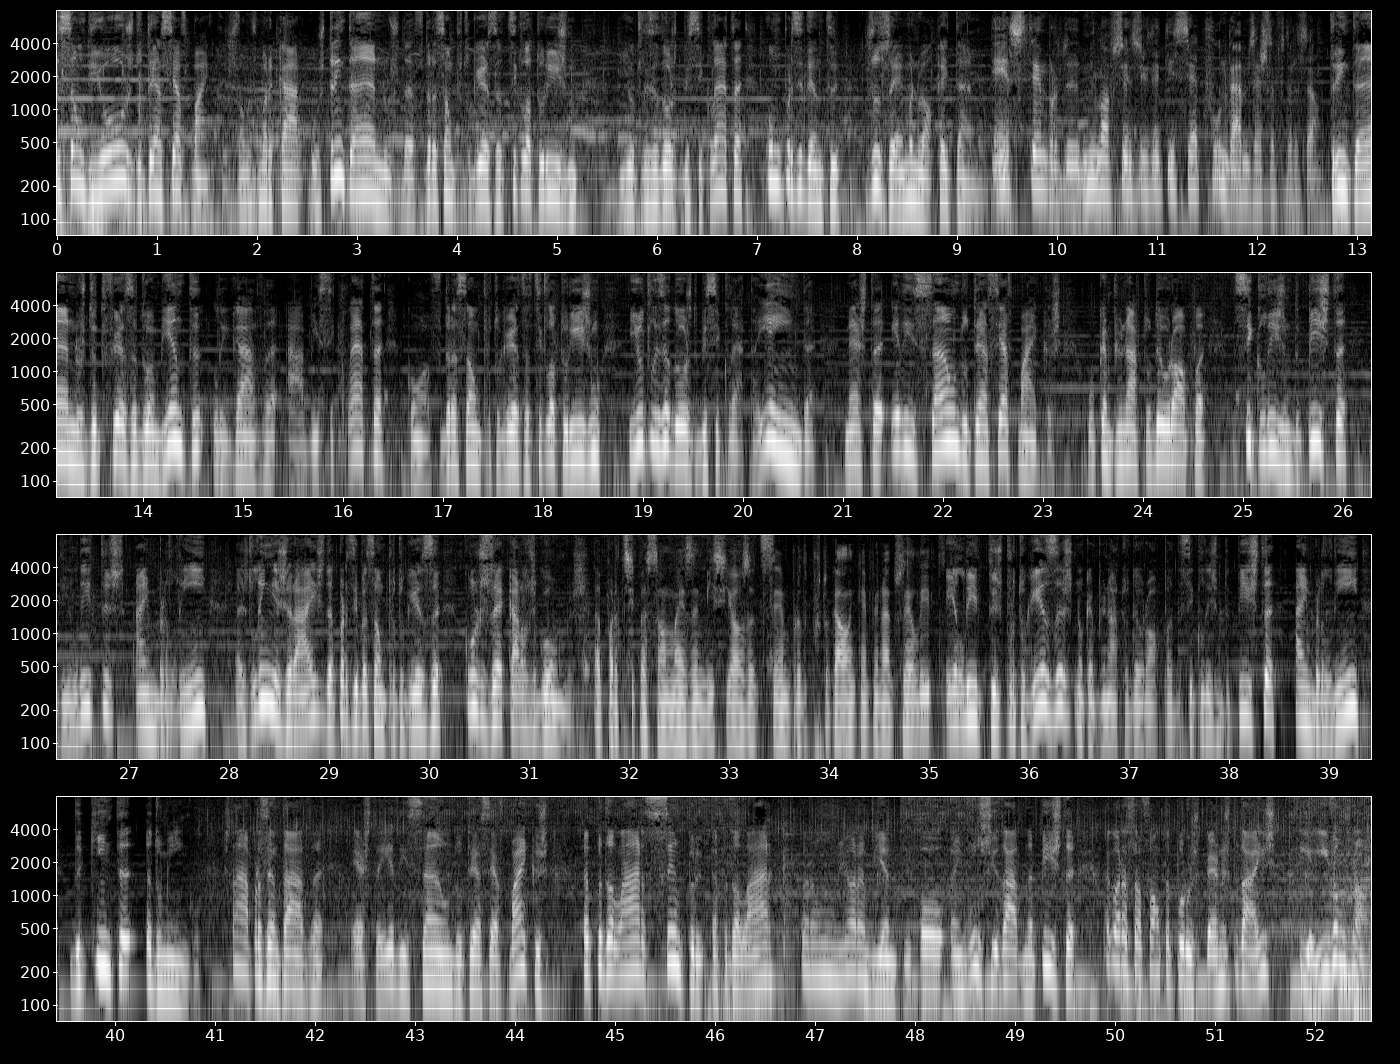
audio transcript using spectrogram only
Na edição de hoje do TSF Bikes, vamos marcar os 30 anos da Federação Portuguesa de Cicloturismo e utilizadores de bicicleta, com o presidente José Manuel Caetano. Em setembro de 1987 fundámos esta federação. 30 anos de defesa do ambiente ligada à bicicleta, com a Federação Portuguesa de Cicloturismo e utilizadores de bicicleta. E ainda, nesta edição do TSF Bikes, o Campeonato da Europa Ciclismo de Pista de Elites em Berlim, as linhas gerais da participação portuguesa com José Carlos Gomes. A participação mais ambiciosa de sempre de Portugal em campeonatos de elite. Elites portuguesas no Campeonato da Europa de Ciclismo de Pista em Berlim, de quinta a domingo. Está apresentada esta edição do TSF Bikes a pedalar, sempre a pedalar, para um melhor ambiente ou em velocidade na pista. Agora só falta pôr os pés nos pedais e aí vamos nós.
